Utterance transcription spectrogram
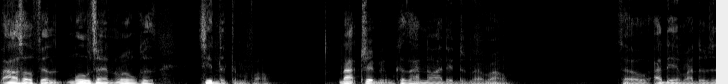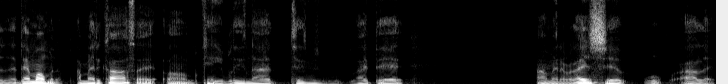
I also feel it move in the room because she looked at my phone. Not tripping because I know I didn't do nothing wrong. So I did my due diligence. At that moment, I made a call. I said, um, can you please not text me like that? I'm in a relationship. I'll let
